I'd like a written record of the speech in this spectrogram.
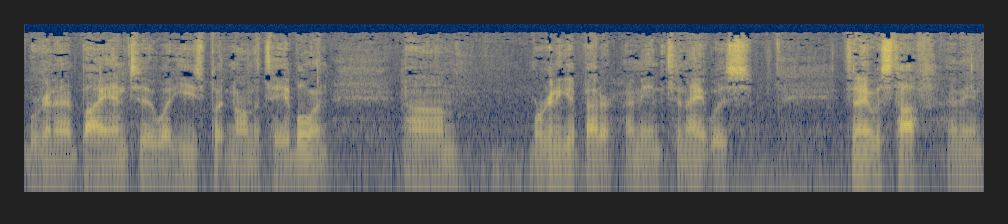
we're going to buy into what he's putting on the table, and um, we're going to get better. I mean, tonight was tonight was tough. I mean,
